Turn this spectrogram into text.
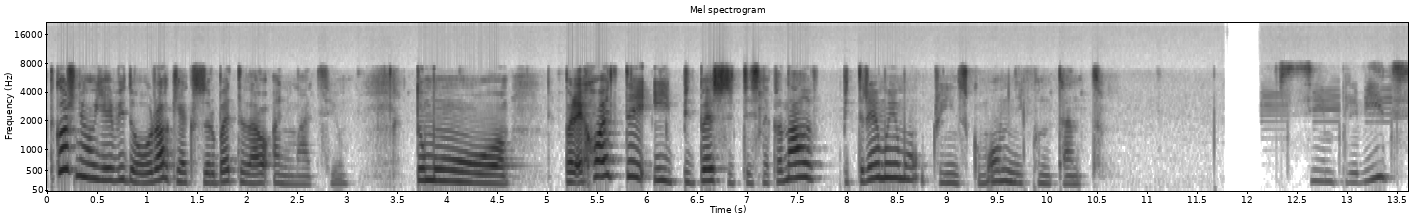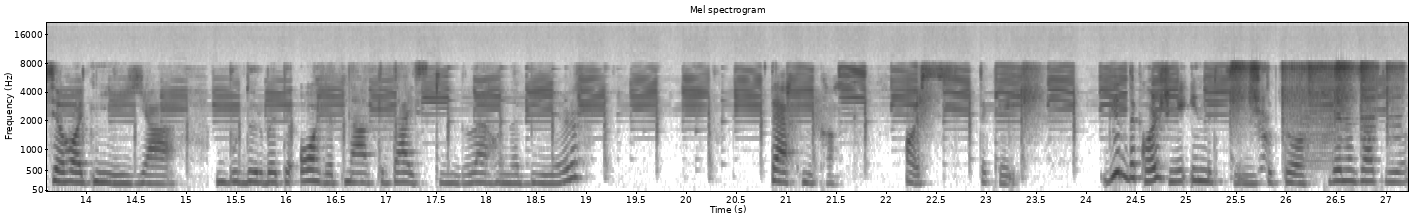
Також в нього є відеоурок, як зробити Лео анімацію. Тому переходьте і підписуйтесь на канал, підтримуємо українськомовний контент. Всім привіт! Сьогодні я буду робити огляд на китайський Лего набір. Техніка. Ось такий. Він також є інерційний. Тобто ви назад його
